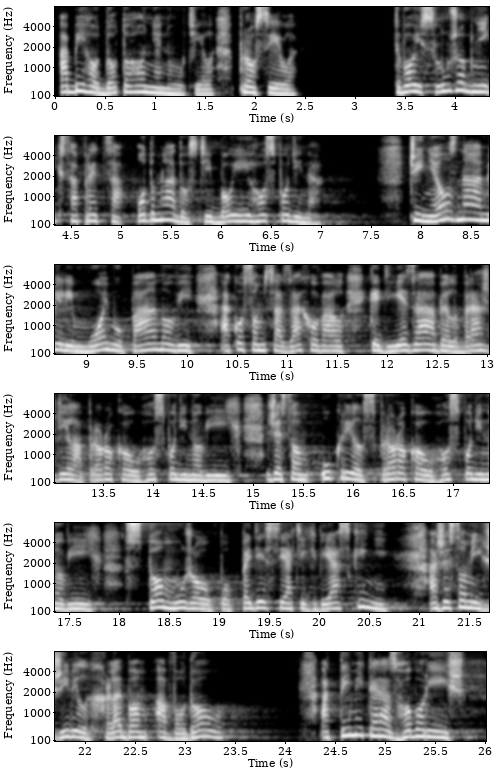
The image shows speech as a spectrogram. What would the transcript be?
aby ho do toho nenútil. Prosil, tvoj služobník sa predsa od mladosti bojí hospodina. Či neoznámili môjmu pánovi, ako som sa zachoval, keď Jezábel vraždila prorokov hospodinových, že som ukryl z prorokov hospodinových sto mužov po 50 v jaskyni a že som ich živil chlebom a vodou? A ty mi teraz hovoríš,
